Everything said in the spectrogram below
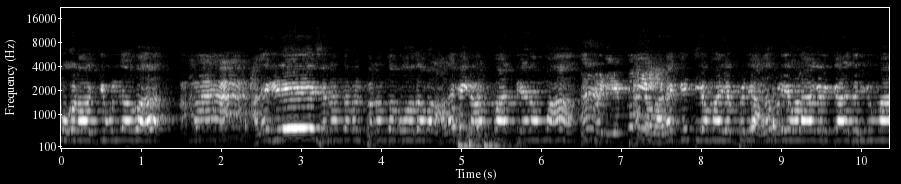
முகநோக்கி உள்ளவ? அழகிலே சிறந்தவள் பிறந்த போது அவள் அழகை நான் பார்த்தேன் அம்மா. வடக்கு தியம்மா எப்படி அழகுடையவளாக இருக்கா தெரியுமா?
